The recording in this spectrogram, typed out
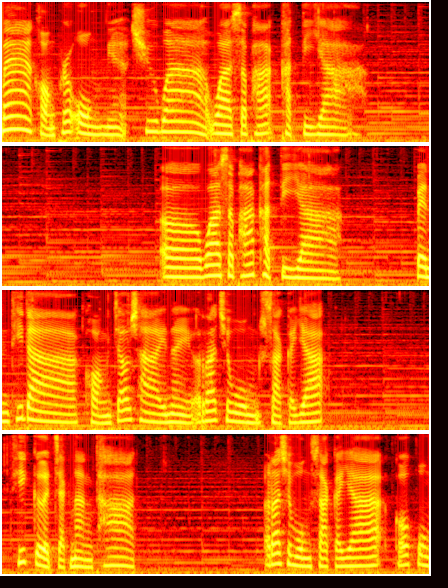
แม่ของพระองค์เนี่ยชื่อว่าวาสภขัตติยา วาสภาขัตติยา เป็นธิดาของเจ้าชายในราชวงศ์สักยะ ที่เกิดจากนางทาตราชวงศ์สักยะก็คง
